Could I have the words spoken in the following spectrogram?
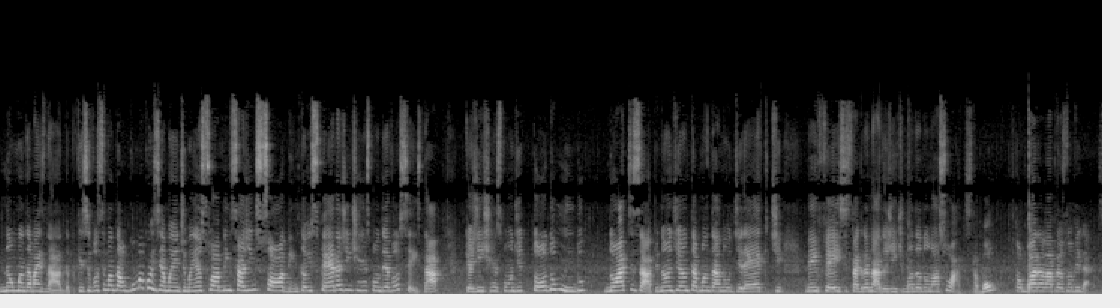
não manda mais nada. Porque se você mandar alguma coisinha amanhã de manhã, sua mensagem sobe. Então, espera a gente responder vocês, tá? Porque a gente responde todo mundo no WhatsApp. Não adianta mandar no direct, nem Face, Instagram, nada. A gente manda no nosso WhatsApp, tá bom? Então, bora lá para as novidades.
